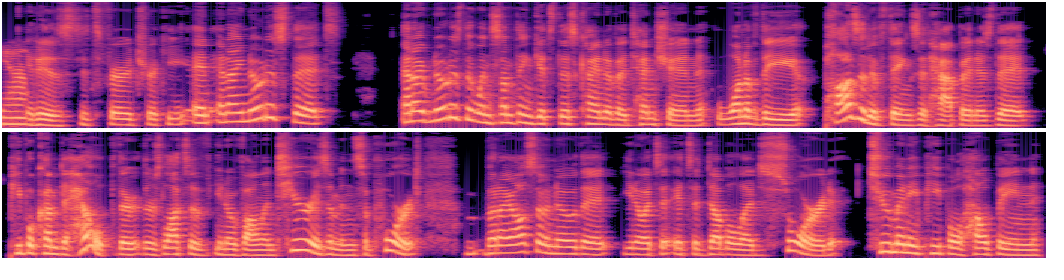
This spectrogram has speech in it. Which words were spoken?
Yeah. It is. It's very tricky. And and I noticed that and I've noticed that when something gets this kind of attention, one of the positive things that happen is that people come to help. There, there's lots of you know volunteerism and support, but I also know that you know it's a it's a double edged sword. Too many people helping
